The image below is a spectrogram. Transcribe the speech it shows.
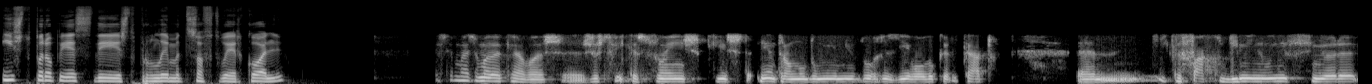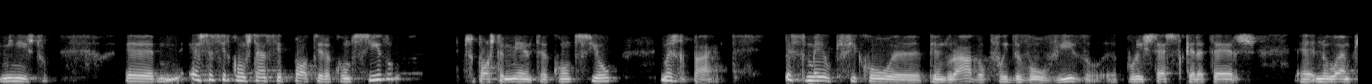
Isto para o PSD, este problema de software colhe? Esta é mais uma daquelas eh, justificações que entram no domínio do risível ou do caricato um, e que de facto diminuem o senhor ministro. Um, esta circunstância pode ter acontecido, supostamente aconteceu, mas repare, esse mail que ficou uh, pendurado ou que foi devolvido uh, por excesso de caracteres uh, no do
